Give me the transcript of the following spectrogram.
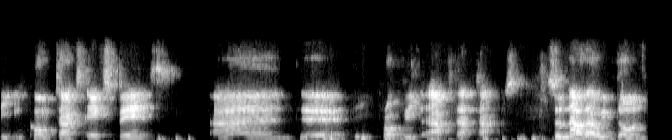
the income tax expense, and uh, the profit after tax. So now that we've done,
